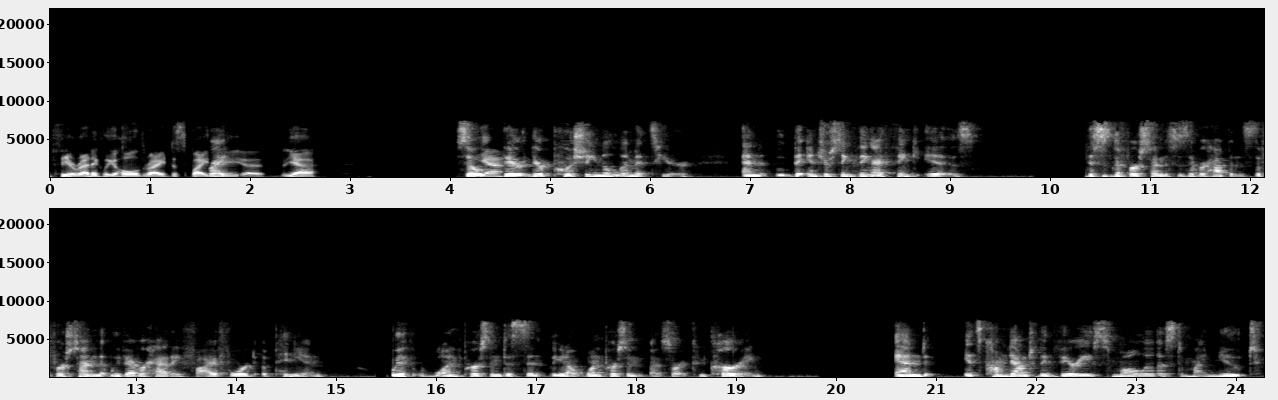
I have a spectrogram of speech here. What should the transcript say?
theoretically hold, right? Despite right. the uh, yeah. So Yeah. they're they're pushing the limits here. And the interesting thing I think is this is the first time this has ever happened. This is the first time that we've ever had a five-four opinion with one person dissent, you know, one person, uh, sorry, concurring, and it's come down to the very smallest, minute,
